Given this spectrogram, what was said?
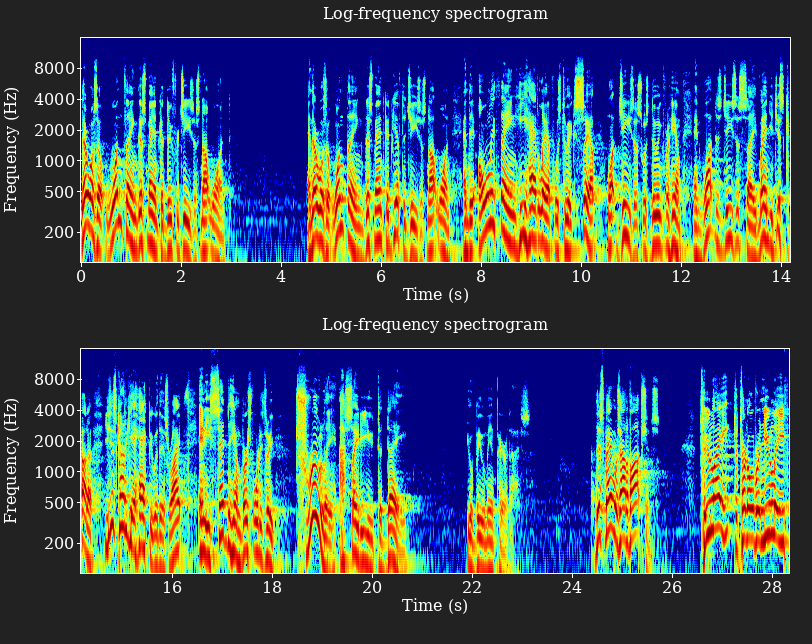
there was a one thing this man could do for Jesus, not one. And there was a one thing this man could give to Jesus, not one. And the only thing he had left was to accept what Jesus was doing for him. And what does Jesus say? Man, you just gotta, you just gotta get happy with this, right? And he said to him, verse 43, Truly I say to you, today you'll be with me in paradise. This man was out of options. Too late to turn over a new leaf.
